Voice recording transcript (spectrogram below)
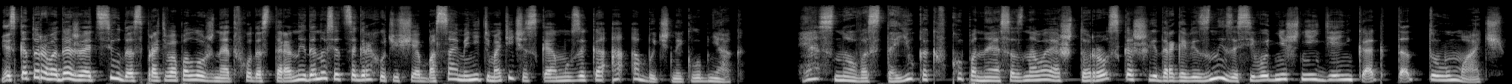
из которого даже отсюда, с противоположной от входа стороны, доносится грохочущая басами не тематическая музыка, а обычный клубняк. Я снова стою, как вкопанная, осознавая, что роскоши и дороговизны за сегодняшний день как-то much.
